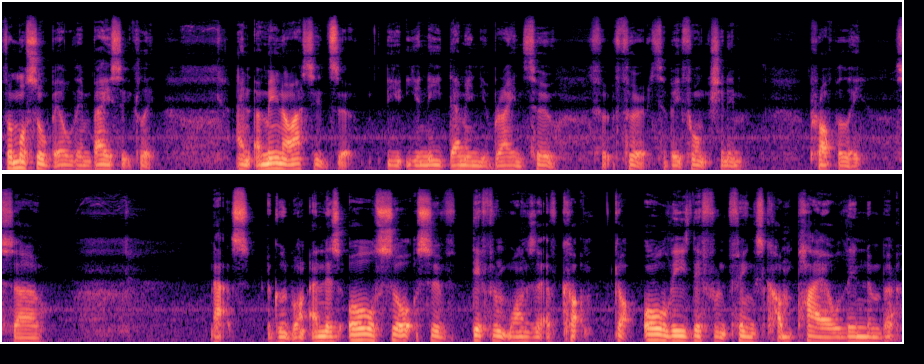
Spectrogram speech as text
for muscle building basically. And amino acids uh, you, you need them in your brain too for, for it to be functioning properly. So that's a good one. And there's all sorts of different ones that have got got all these different things compiled in them but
